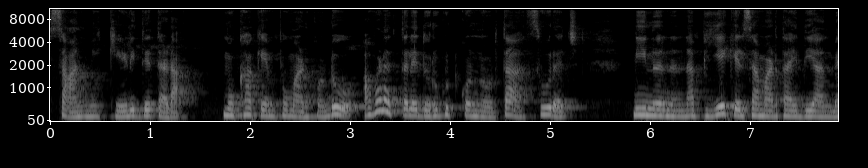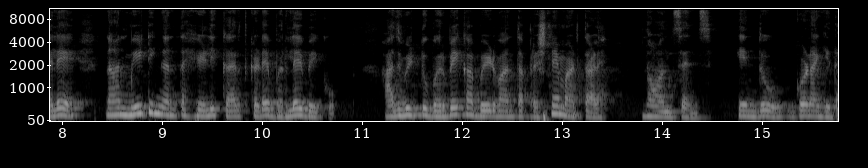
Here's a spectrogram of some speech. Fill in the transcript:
ಸಾನ್ವಿ ಕೇಳಿದ್ದೆ ತಡ. ಮುಖ ಕೆಂಪು ಮಾಡಿಕೊಂಡು ಅವಳ ತಲೆ ದುರುಗುಟ್ಕೊಂಡು ನೋಡ್ತಾ ಸೂರಜ್, ನೀನು ನನ್ನ ಪಿ ಎ ಕೆಲಸ ಮಾಡ್ತಾ ಇದ್ದೀಯಾ ಅಂದಮೇಲೆ ನಾನು ಮೀಟಿಂಗ್ ಅಂತ ಹೇಳಿ ಕರೆದ ಕಡೆ ಬರಲೇಬೇಕು. ಅದು ಬಿಟ್ಟು ಬರಬೇಕಾ ಬೇಡವಾ ಅಂತ ಪ್ರಶ್ನೆ ಮಾಡ್ತಾಳೆ. ನಾನ್ ಸೆನ್ಸ್ ಎಂದು ಗೊಣಗಿದ.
